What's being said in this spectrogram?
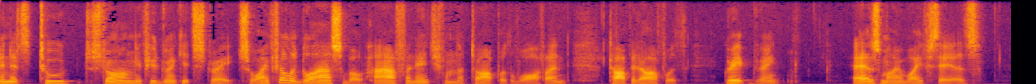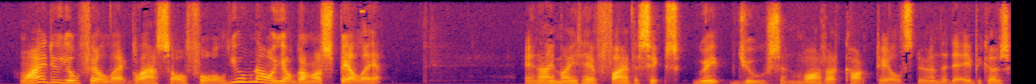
and it's too strong if you drink it straight. So I fill a glass about half an inch from the top with water and top it off with grape drink. As my wife says, Why do you fill that glass so full? You know you're going to spill it. And I might have five or six grape juice and water cocktails during the day because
